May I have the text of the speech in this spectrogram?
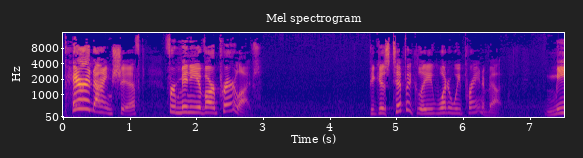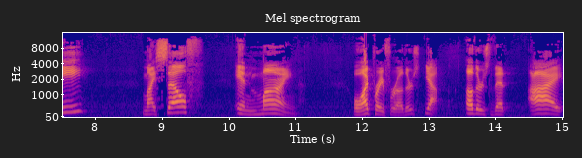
paradigm shift for many of our prayer lives. Because typically, what are we praying about? Me, myself, and mine. Oh, I pray for others. Yeah, others that I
